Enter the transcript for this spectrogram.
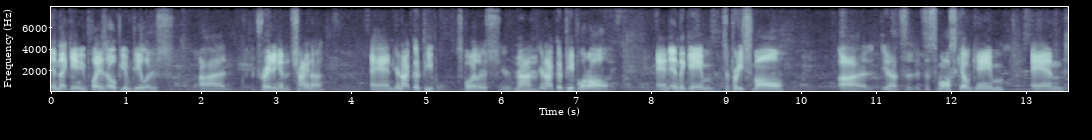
in that game, you play as opium dealers uh, trading into China, and you're not good people. Spoilers. You're not. You're not good people at all. And in the game, it's a pretty small. Uh, you know, it's a, it's a small scale game, and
